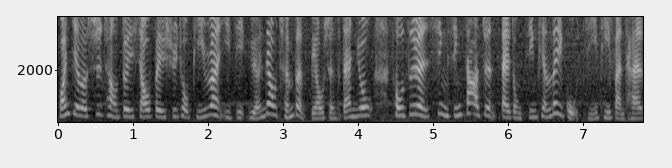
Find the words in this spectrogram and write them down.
缓解了市场对消费需求疲软以及原料成本飙升的担忧。投资人信心大振，带动晶片类股集体反弹。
